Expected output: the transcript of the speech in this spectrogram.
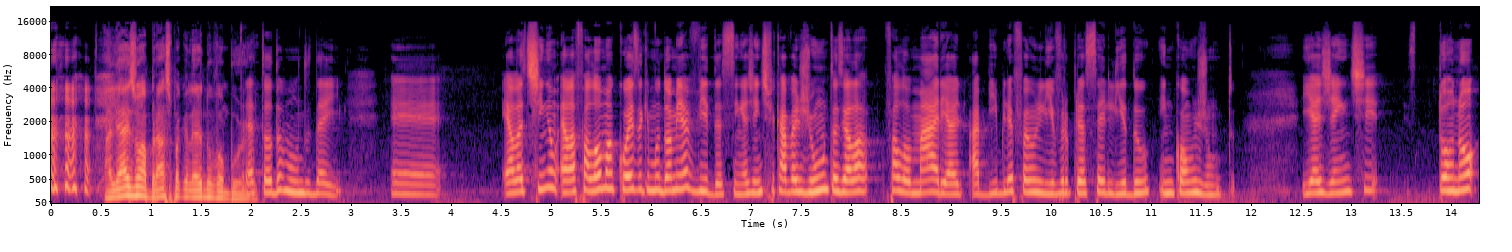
Aliás, um abraço pra galera do Novo Hamburgo. Pra todo mundo daí. É, ela tinha, ela falou uma coisa que mudou minha vida, assim. A gente ficava juntas e ela falou: "Mari, a, Bíblia foi um livro para ser lido em conjunto". E a gente tornou,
